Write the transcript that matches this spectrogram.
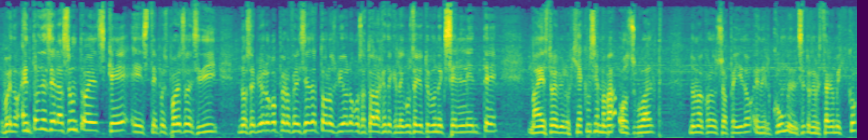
Bueno, entonces el asunto es que, este, pues por eso decidí no ser biólogo, pero felicidades a todos los biólogos, a toda la gente que le gusta. Yo tuve un excelente maestro de biología, ¿cómo se llamaba? Oswald no me acuerdo su apellido, en el CUM, en el Centro Universitario de México.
